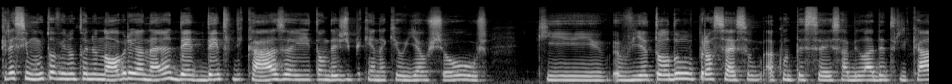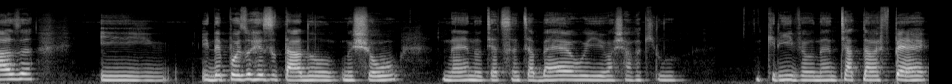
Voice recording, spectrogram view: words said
cresci muito ouvindo Antônio Nóbrega, né? dentro de casa, e então desde pequena que eu ia aos shows, que eu via todo o processo acontecer, sabe, lá dentro de casa. E, e depois o resultado no show né, no Teatro Santa Isabel e eu achava aquilo incrível, né, no Teatro da UFPE.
